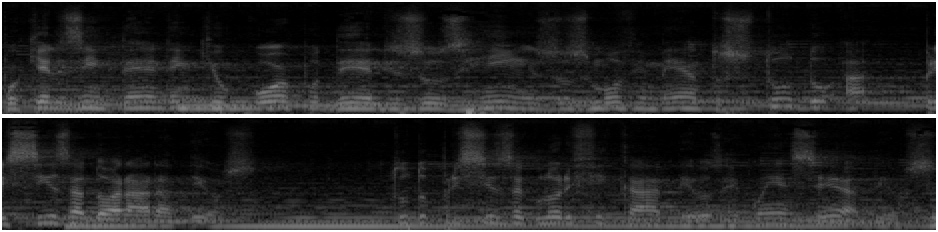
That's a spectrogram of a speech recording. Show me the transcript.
Porque eles entendem que o corpo deles, os rins, os movimentos, tudo precisa adorar a Deus. Tudo precisa glorificar a Deus, reconhecer a Deus.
